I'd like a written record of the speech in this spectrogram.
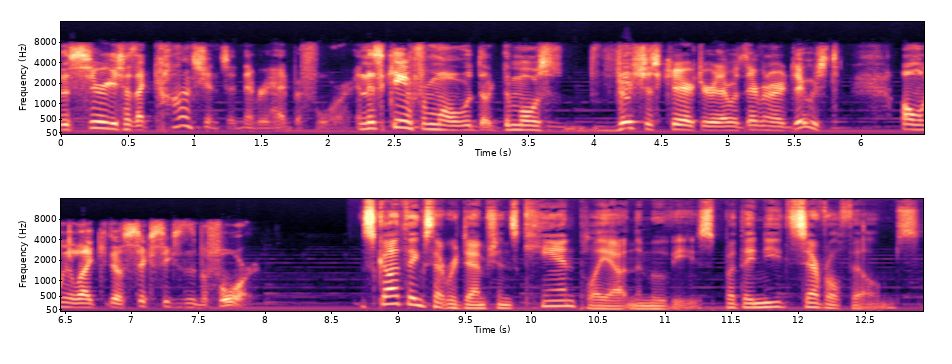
the series has a conscience it never had before. And this came from uh, the, the most vicious character that was ever introduced, only like you know six seasons before. Scott thinks that redemptions can play out in the movies, but they need several films,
